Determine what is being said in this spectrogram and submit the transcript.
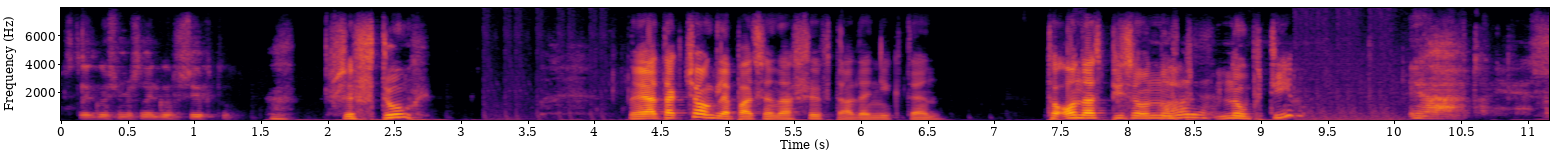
Z tego śmiesznego shiftu. Shiftu? No ja tak ciągle patrzę na shift, ale nikt ten. To o nas piszą noob, Ale- noob team? Ja w to nie wierzę.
